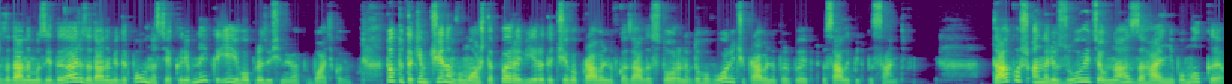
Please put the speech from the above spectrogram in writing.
за даними з ЄДР, за даними ЄДРПО, у нас є керівник і його прізвище ім'я по батькові. Тобто, таким чином ви можете перевірити, чи ви правильно вказали сторони в договорі, чи правильно підписали підписантів. Також аналізуються у нас загальні помилки.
